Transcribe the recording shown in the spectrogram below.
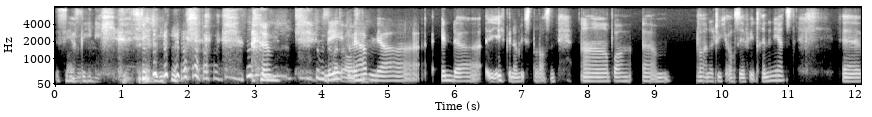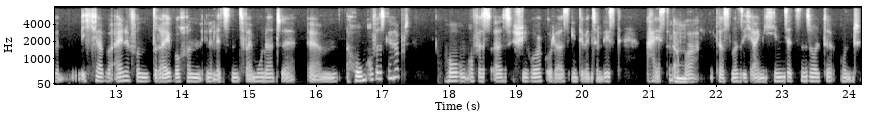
Sehr also, wenig. ähm, nee, wir haben ja in der, ich bin am liebsten draußen, aber ähm, war natürlich auch sehr viel drinnen jetzt. Ähm, ich habe eine von drei Wochen in den letzten zwei Monaten ähm, Homeoffice gehabt. Homeoffice als Chirurg oder als Interventionist heißt mhm. aber, dass man sich eigentlich hinsetzen sollte und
